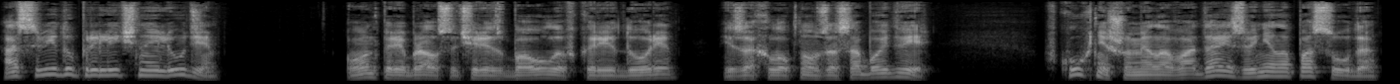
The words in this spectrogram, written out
А с виду приличные люди. Он перебрался через баулы в коридоре и захлопнул за собой дверь. В кухне шумела вода и звенела посуда.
